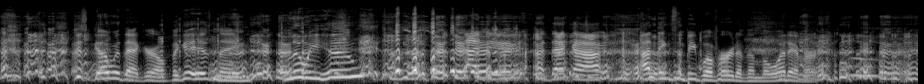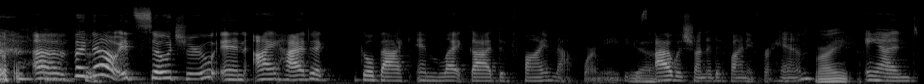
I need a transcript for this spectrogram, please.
just go with that girl. Forget his name. Louis who? that dude. that guy. I think some people have heard of him, but whatever. uh, but no, it's so true. And I had to go back and let God define that for me because Yeah. I was trying to define it for Him. Right. And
